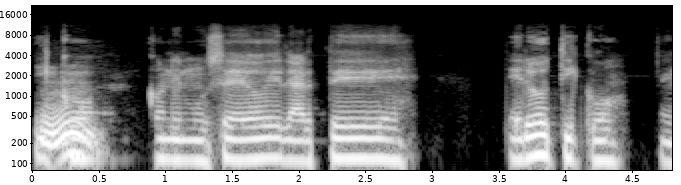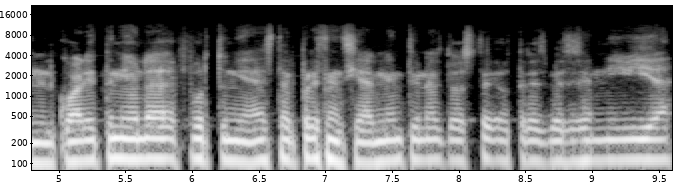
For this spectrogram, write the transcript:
y mm. con, el Museo del Arte Erótico, en el cual he tenido la oportunidad de estar presencialmente unas dos o tres veces en mi vida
